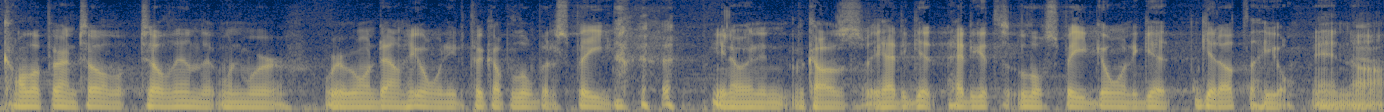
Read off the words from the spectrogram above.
"Call up there and tell tell them that when we're we're going downhill, we need to pick up a little bit of speed." you know, and then because we had to get had to get a little speed going to get get up the hill, and uh,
